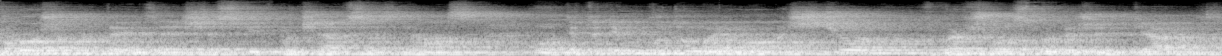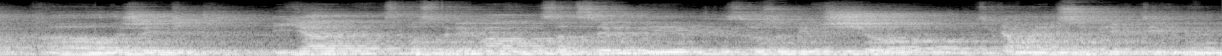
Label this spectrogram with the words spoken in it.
хороша претензія, що світ почався з нас. От. І тоді ми подумаємо, а що в першооснові життя е, лежить. І я спостерігав за цим і зрозумів, що таке моє суб'єктивне,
